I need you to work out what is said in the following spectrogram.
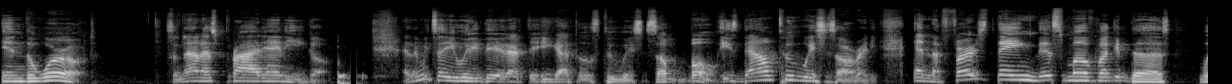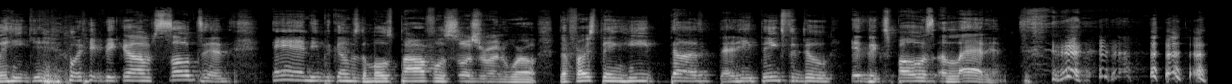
in the world. So now that's pride and ego. And let me tell you what he did after he got those two wishes. So boom, he's down two wishes already. And the first thing this motherfucker does when he get when he becomes sultan and he becomes the most powerful sorcerer in the world. The first thing he does that he thinks to do is expose Aladdin.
